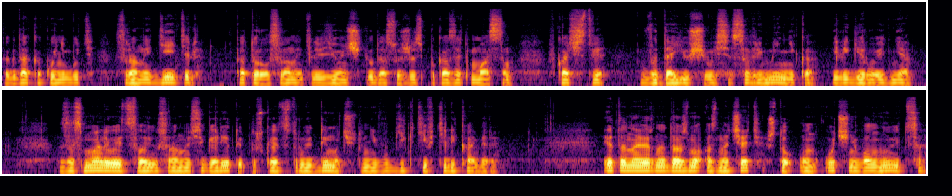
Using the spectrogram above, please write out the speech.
когда какой-нибудь сраный деятель которого сраные телевизионщики удосужились показать массам в качестве выдающегося современника или героя дня, засмаливает свою сраную сигарету и пускает струи дыма чуть ли не в объектив телекамеры. Это, наверное, должно означать, что он очень волнуется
